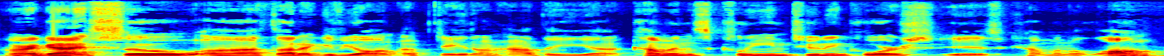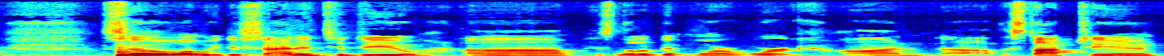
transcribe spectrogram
All right, guys. So uh, I thought I'd give you all an update on how the uh, Cummins Clean Tuning course is coming along. So what we decided to do uh, is a little bit more work on uh, the stock tune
